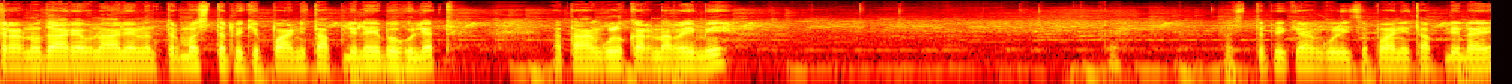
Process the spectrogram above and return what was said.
मित्रांनो दाऱ्यावरून आल्यानंतर मस्तपैकी पाणी तापलेलं आहे बघूल्यात. आता आंघोळ करणार आहे मी. मस्तपैकी आंघोळीचं पाणी तापलेलं आहे.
